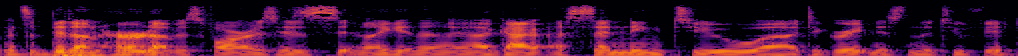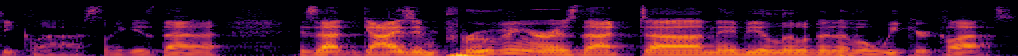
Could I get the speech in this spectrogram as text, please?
that's a bit unheard of as far as his like a, a guy ascending to uh, to greatness in the 250 class. Like, is that a, is that guys improving or is that uh, maybe a little bit of a weaker class?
